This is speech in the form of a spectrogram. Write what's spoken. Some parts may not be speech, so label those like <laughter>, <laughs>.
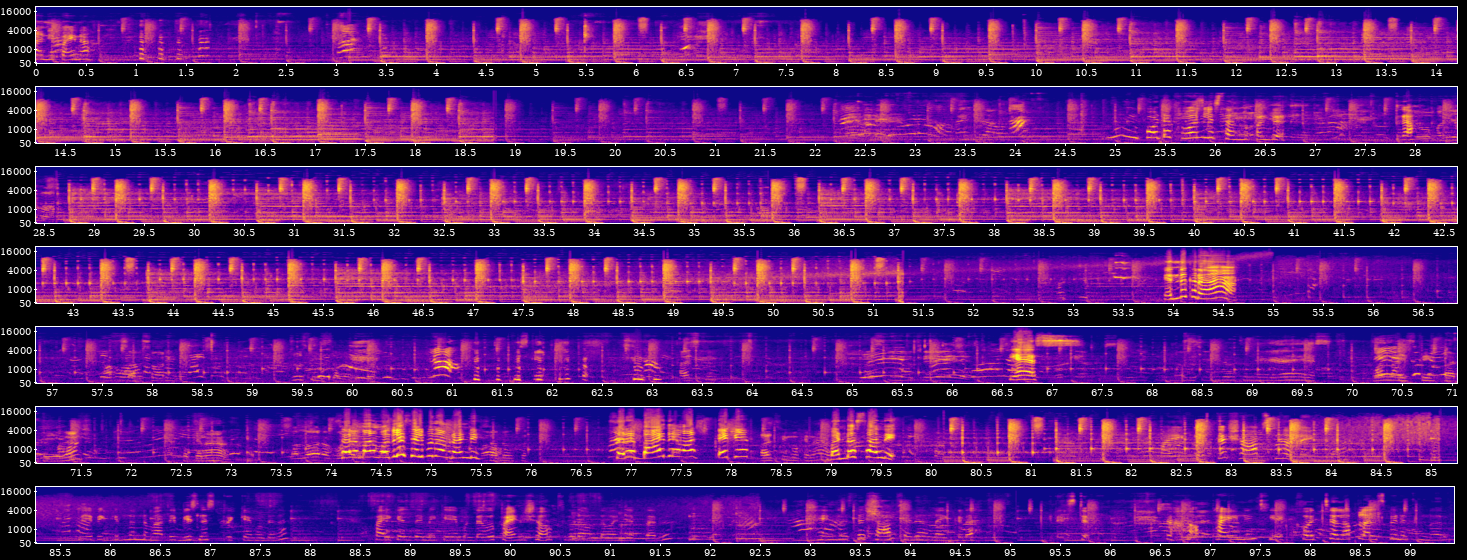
కంప్లైంట్ చేస్తాను నీ పైన ఫోటో పోజులు ఇస్తాను పండు రా ఎందుకురా? ఎస్ ఓకేనా సరే మనం వదిలేసి వెళ్ళిపోదాం రండి. సరే బాయ్ దేవాష్ టేక్ కేర్ బండి వస్తుంది. షాప్స్ కూడా ఉన్నాయి ఇక్కడ. మేబీ కింద ఉన్న వాళ్ళది బిజినెస్ ట్రిక్ ఏమో కదా పైకి వెళ్తే మీకు ఏమి ఉండవు పైన షాప్స్ కూడా ఉండవు అని చెప్పారు. పైన చూస్తే షాప్స్ అయితే ఉన్నాయి ఇక్కడ. టెస్ట్ పైనుంచి ఎక్కువ వచ్చే లోపల అలసిపోయినట్టున్నారు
